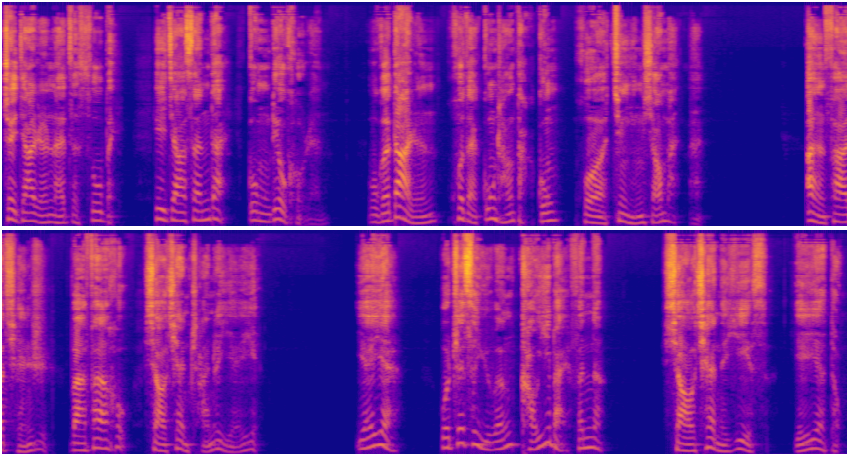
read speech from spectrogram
这家人来自苏北，一家三代，共六口人，五个大人或在工厂打工，或经营小买卖。案发前日。晚饭后，小倩缠着爷爷：“爷爷，我这次语文考一百分呢。”小倩的意思，爷爷懂。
